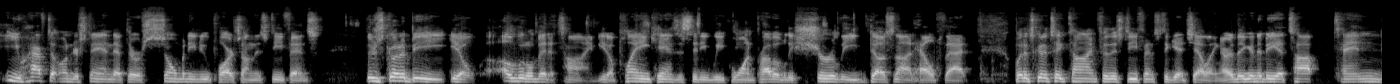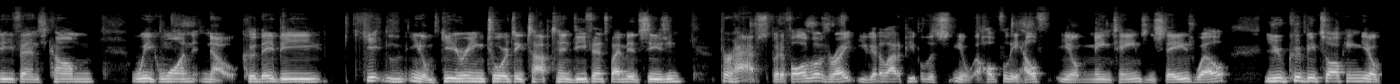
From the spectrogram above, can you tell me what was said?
you have to understand that there are so many new parts on this defense there's going to be, you know, a little bit of time. You know, playing Kansas City week one probably surely does not help that. But it's going to take time for this defense to get gelling. Are they going to be a top 10 defense come week one? No. Could they be, you know, gearing towards a top 10 defense by midseason? Perhaps, but if all goes right, you get a lot of people that's you know hopefully health you know maintains and stays well. You could be talking you know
